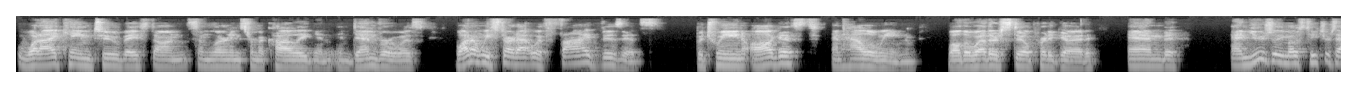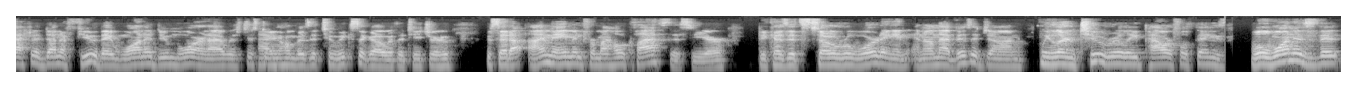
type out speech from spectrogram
what I came to based on some learnings from a colleague in, in Denver was why don't we start out with five visits between August and Halloween while the weather's still pretty good and and usually, most teachers, after they've done a few, they want to do more. And I was just doing a home visit two weeks ago with a teacher who, who said, I'm aiming for my whole class this year because it's so rewarding. And, and on that visit, John, we learned two really powerful things. Well, one is that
